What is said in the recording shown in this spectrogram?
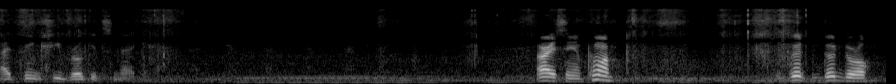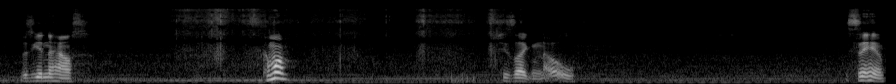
I think she broke its neck. Alright, Sam, come on. Good good girl. Let's get in the house. Come on. She's like, no. Sam.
